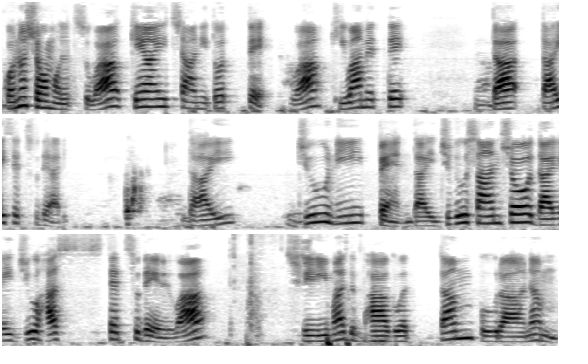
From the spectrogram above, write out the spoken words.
この書物は敬愛者にとっては極めて大切であり、第12編、第13章、第18節では、シリマド・バーグワタム・プラナム、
